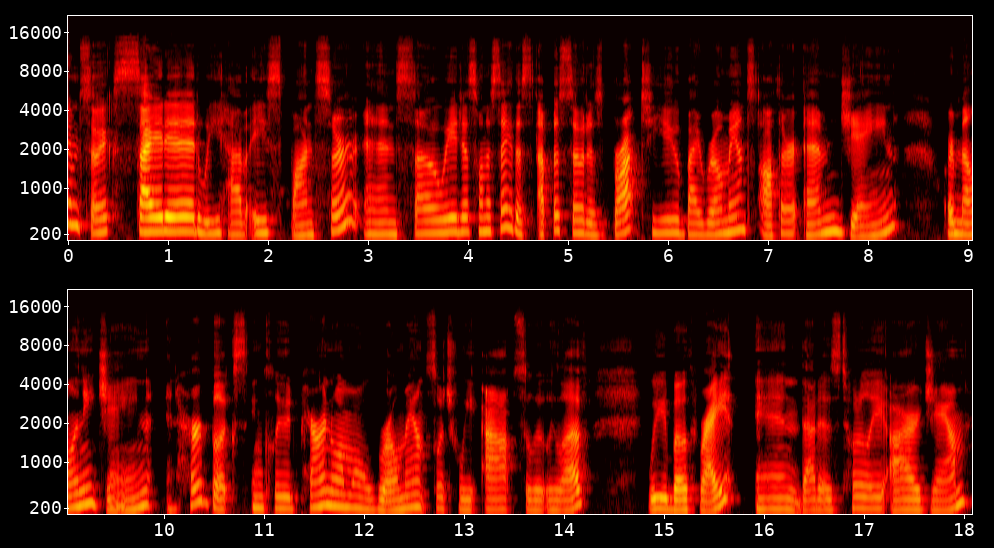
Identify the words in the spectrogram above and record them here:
I'm so excited. We have a sponsor. And so we just want to say this episode is brought to you by romance author M. Jane or Melanie Jane. And her books include paranormal romance, which we absolutely love. We both write, and that is totally our jam.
